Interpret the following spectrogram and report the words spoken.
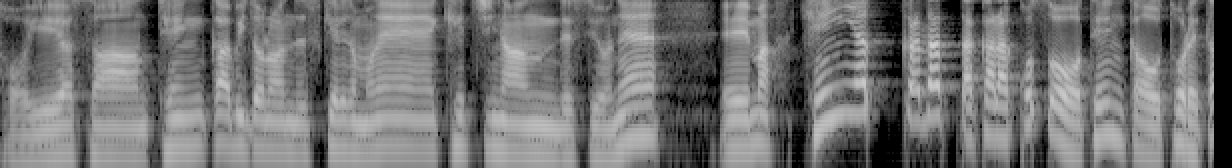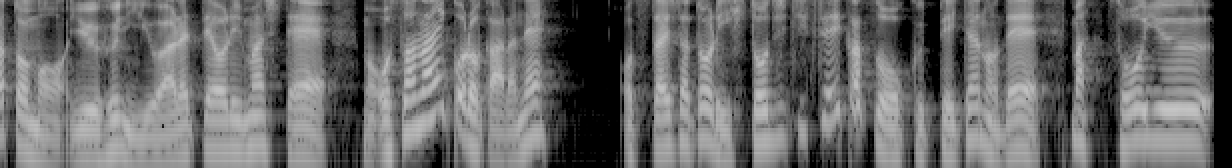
そう家康さん天下人なんですけれどもねケチなんですよね。えー、まあ倹約家だったからこそ天下を取れたともいうふうに言われておりまして、まあ、幼い頃からねお伝えした通り人質生活を送っていたので、まあ、そういう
